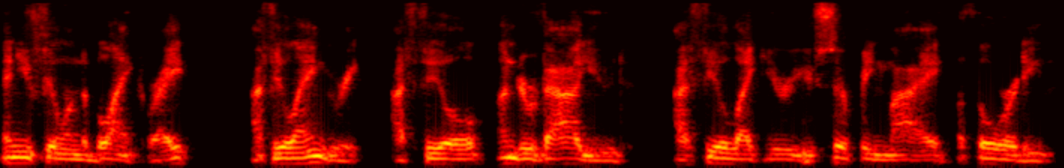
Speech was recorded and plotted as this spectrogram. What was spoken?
and you fill in the blank, right? I feel angry. I feel undervalued. I feel like you're usurping my authority.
